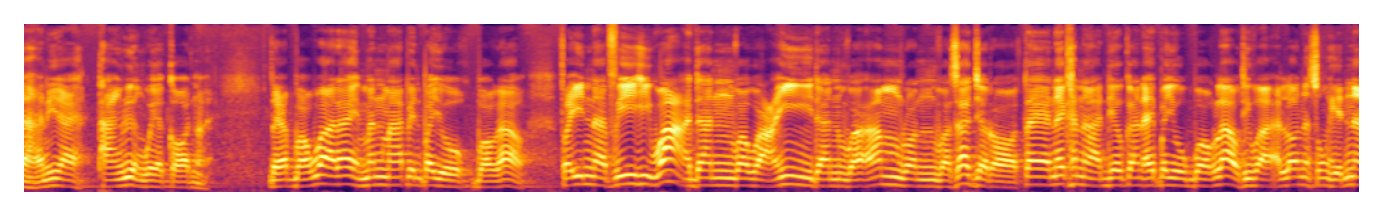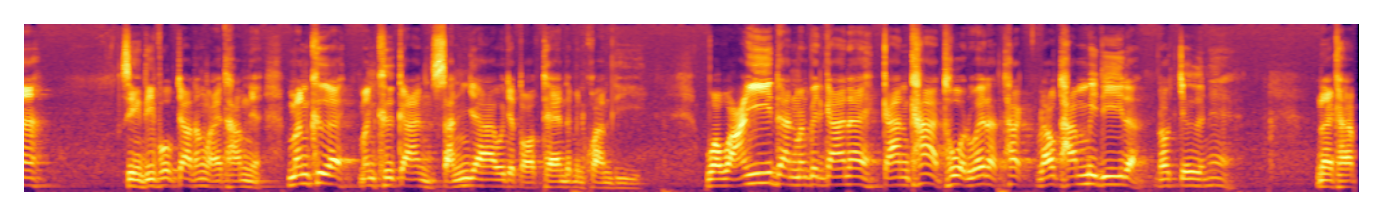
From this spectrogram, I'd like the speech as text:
นะอันนี้นะทางเรื่องไวยากรณ์หน่อยนะครับบอกว่าอะไรมันมาเป็นประโยคบอกเล่าฟาอินนาฟีฮิวะดันวะวะอีดันวะอัมรอนวะซาจรอ แต่ในขณะเดียวกันไอประโยคบอกเล่าที่ว่าอัลลอฮ์นั้นทรงเห็นนะ สิ่งที่พวกเจ้าทั้งหลายทำเนี่ยมันคืออะไรมันคือการสัญญาว่าจะตอบแทนแต่เป็นความดี วาวาอีดันมันเป็นการอะไรการคาดโทษไว้ล่ะถ้าเราทำไม่ดีล่ะ เราเจอแน่นะครับ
